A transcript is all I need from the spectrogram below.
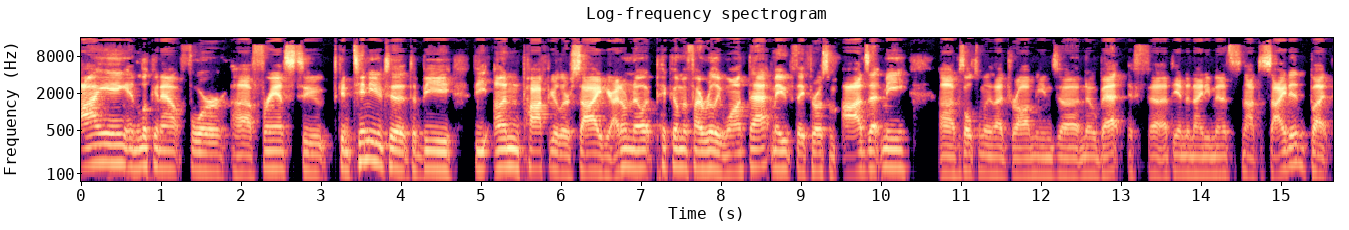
eyeing and looking out for uh, France to continue to to be the unpopular side here. I don't know at Pick'em if I really want that. Maybe if they throw some odds at me, because uh, ultimately that draw means uh, no bet if uh, at the end of 90 minutes it's not decided. But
